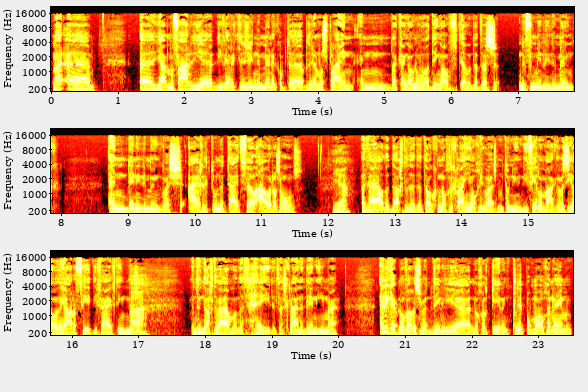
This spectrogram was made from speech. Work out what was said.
Maar... Eh, ja, mijn vader die, eh, die werkte dus in de Munnik op, de, op het Remmelsplein. En daar kan ik ook nog wel wat dingen over vertellen. Dat was de familie de Munk. En Danny de Munk was eigenlijk toen de tijd veel ouder als ons. Ja. Want wij altijd dachten dat het ook nog een klein jochie was. Maar toen hij die film maakte was hij al een jaar of 14, 15. Dus, Ah. Maar toen dachten wij allemaal dat, hé, hey, dat was kleine Danny. Maar... En ik heb nog wel eens met Danny eh, nog een keer een clip op mogen nemen.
